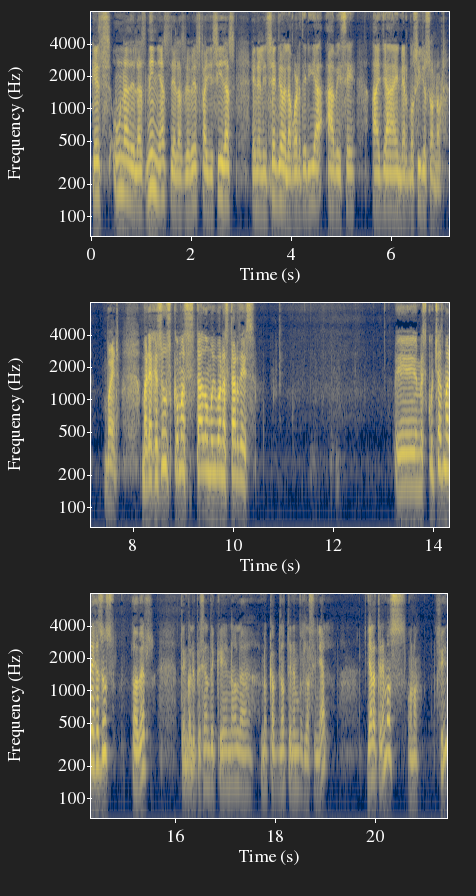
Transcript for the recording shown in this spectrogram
que es una de las niñas de las bebés fallecidas en el incendio de la guardería ABC allá en Hermosillo, Sonora. Bueno, María Jesús, ¿cómo has estado? Muy buenas tardes. Eh, ¿Me escuchas, María Jesús? A ver tengo la impresión de que no la no, no tenemos la señal. ¿Ya la tenemos o no? ¿Sí?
